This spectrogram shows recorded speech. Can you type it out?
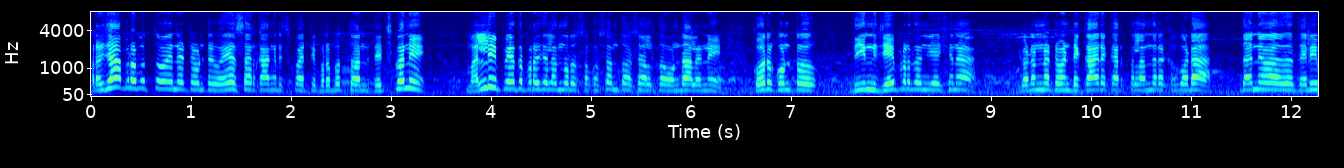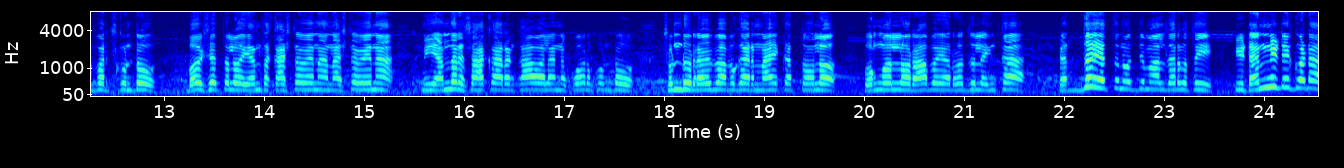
ప్రజాప్రభుత్వం అయినటువంటి వైఎస్ఆర్ కాంగ్రెస్ పార్టీ ప్రభుత్వాన్ని తెచ్చుకొని మళ్ళీ పేద ప్రజలందరూ సుఖ సంతోషాలతో ఉండాలని కోరుకుంటూ దీన్ని జయప్రదం చేసిన ఇక్కడ ఉన్నటువంటి కార్యకర్తలందరికీ కూడా ధన్యవాదాలు తెలియపరచుకుంటూ భవిష్యత్తులో ఎంత కష్టమైనా నష్టమైనా మీ అందరి సహకారం కావాలని కోరుకుంటూ చుండూరు రవిబాబు గారి నాయకత్వంలో ఒంగోలులో రాబోయే రోజుల్లో ఇంకా పెద్ద ఎత్తున ఉద్యమాలు జరుగుతాయి. వీటన్నిటికి కూడా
